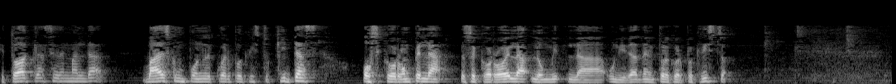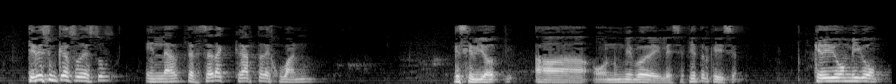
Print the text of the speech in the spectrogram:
y toda clase de maldad. Va a descomponer el cuerpo de Cristo. Quitas o se corrompe la, o se corroe la, la unidad dentro del cuerpo de Cristo. Tienes un caso de estos en la tercera carta de Juan, que escribió a, un miembro de la iglesia. Fíjate lo que dice. Querido amigo,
